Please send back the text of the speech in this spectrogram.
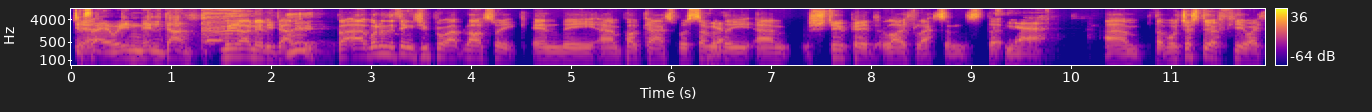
Just Yeah. say we're nearly done. we are nearly done. But uh, one of the things you brought up last week in the um, podcast was some Yeah. of the um, stupid life lessons that yeah. um, that we'll just do a few. I think.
